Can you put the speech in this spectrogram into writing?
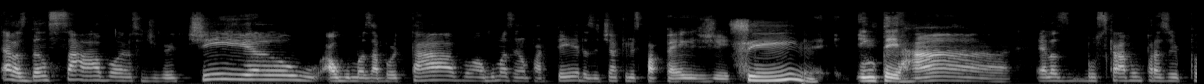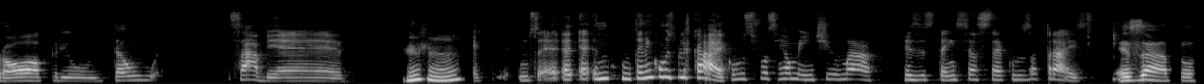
elas dançavam, elas se divertiam, algumas abortavam, algumas eram parteiras e tinha aqueles papéis de Sim. enterrar, elas buscavam prazer próprio, então, sabe, é Uhum. Não, sei, é- é- não tem nem como explicar. É como se fosse realmente uma resistência há séculos atrás. Exato.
